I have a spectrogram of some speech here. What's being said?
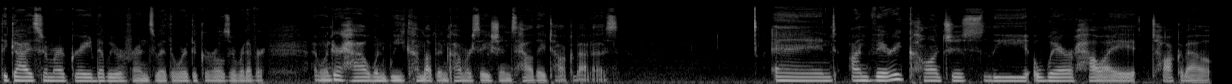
the guys from our grade that we were friends with, or the girls, or whatever, I wonder how, when we come up in conversations, how they talk about us. And I'm very consciously aware of how I talk about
